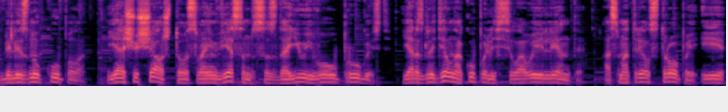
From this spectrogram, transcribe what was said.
белизну купола. Я ощущал, что своим весом создаю его упругость. Я разглядел на куполе силовые ленты, осмотрел стропы и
